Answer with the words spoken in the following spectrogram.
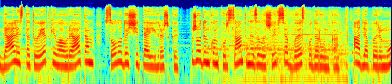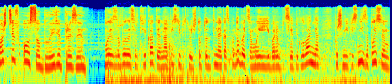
Медалі, статуетки лауреатам, солодощі та іграшки. Жоден конкурсант не залишився без подарунка. А для переможців особливі призи. Ми зробили сертифікати на пісню під ключ. Тобто дитина, яка сподобається, ми її беремо під своє піклування, пишемо її пісні, записуємо,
